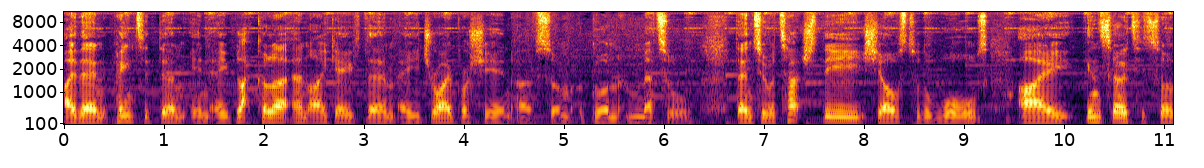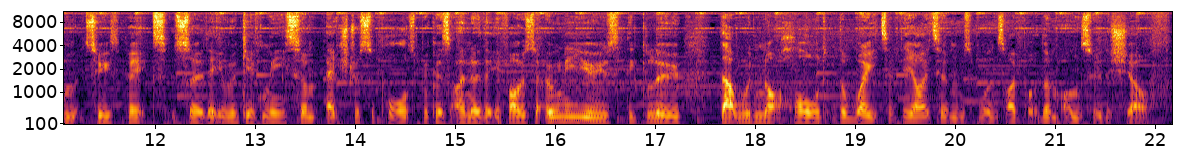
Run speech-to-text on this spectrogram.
I then painted them in a black colour and I gave them a dry brushing of some gun metal. Then to attach the shelves to the walls, I inserted some toothpicks so that it would give me some extra support because I know that if I was to only use the glue, that would not hold the weight of the items once I put them onto the shelf.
